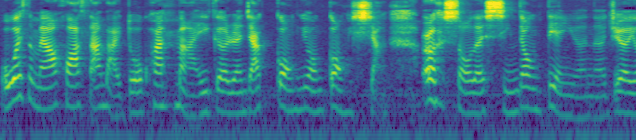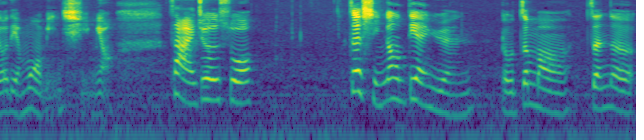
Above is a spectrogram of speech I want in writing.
我为什么要花三百多块买一个人家共用共享二手的行动电源呢？觉得有点莫名其妙。再来就是说，这行动电源。有这么真的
